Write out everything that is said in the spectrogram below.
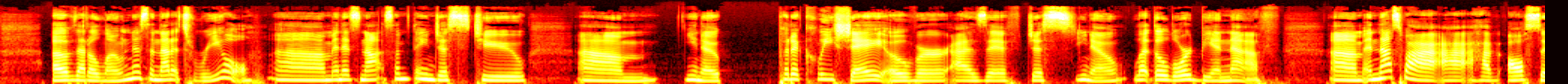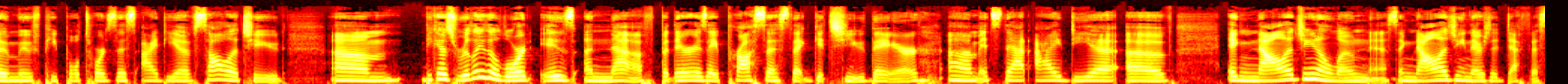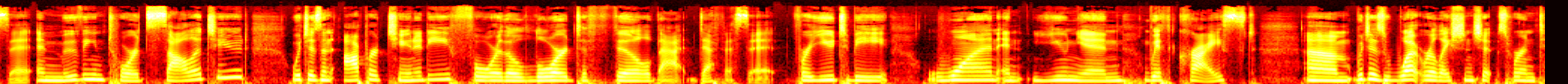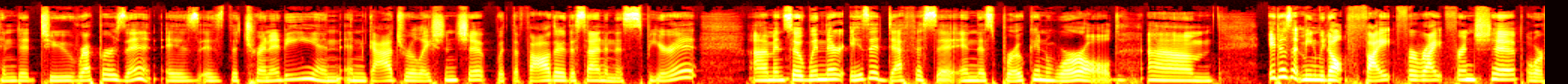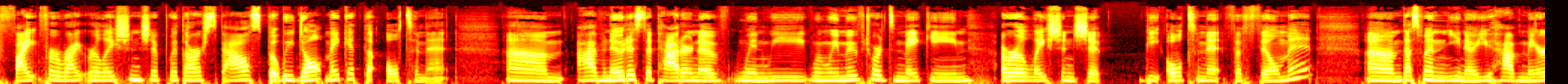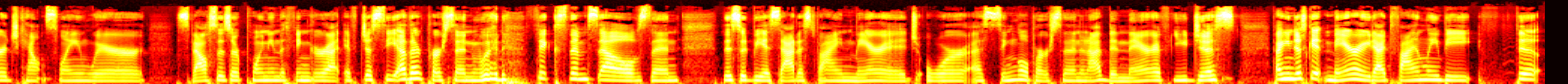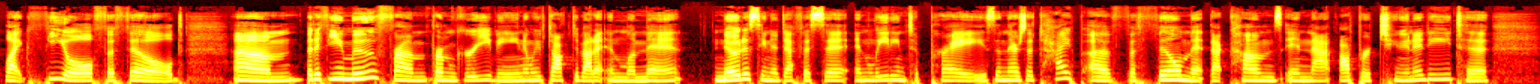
of that aloneness and that it's real. Um, and it's not something just to, um, you know, put a cliche over as if just, you know, let the Lord be enough. Um, and that's why I have also moved people towards this idea of solitude. Um, because really the Lord is enough, but there is a process that gets you there. Um, it's that idea of acknowledging aloneness, acknowledging there's a deficit, and moving towards solitude, which is an opportunity for the Lord to fill that deficit, for you to be one in union with Christ um, which is what relationships were intended to represent is is the Trinity and and God's relationship with the Father, the Son, and the Spirit. Um, and so when there is a deficit in this broken world, um, it doesn't mean we don't fight for right friendship or fight for right relationship with our spouse, but we don't make it the ultimate. Um, I've noticed a pattern of when we when we move towards making a relationship the ultimate fulfillment. Um, that's when you know you have marriage counseling where spouses are pointing the finger at if just the other person would fix themselves then this would be a satisfying marriage or a single person. And i've been there. If you just if i can just get married i'd finally be feel, like feel fulfilled. Um, but if you move from from grieving and we've talked about it in lament noticing a deficit and leading to praise and there's a type of fulfillment that comes in that opportunity to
